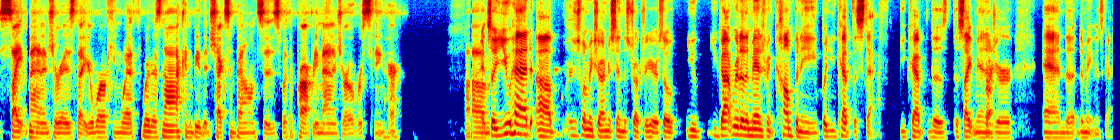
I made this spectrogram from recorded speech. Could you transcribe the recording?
site manager is that you're working with, where there's not going to be the checks and balances with a property manager overseeing her. Um, so you had, uh, I just want to make sure I understand the structure here. So you you got rid of the management company, but you kept the staff. You kept the the site manager right. and the, the maintenance guy.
